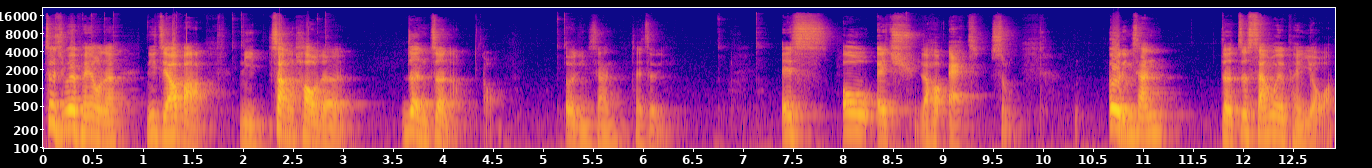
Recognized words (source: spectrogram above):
这几位朋友呢，你只要把你账号的认证啊，哦，二零三在这里，S O H，然后 at 什么，二零三的这三位朋友啊，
